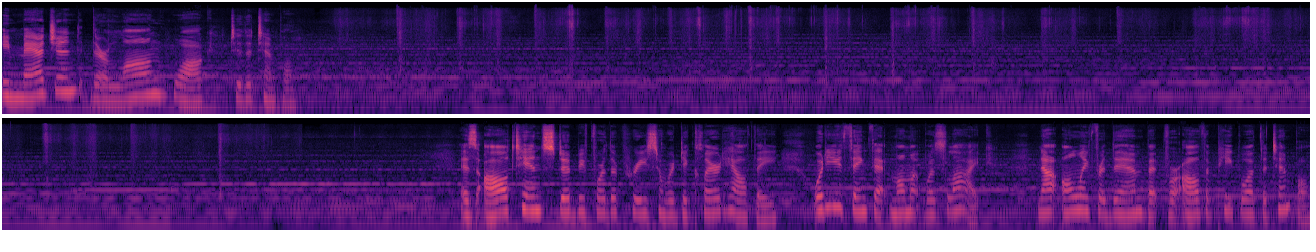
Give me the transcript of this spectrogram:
Imagined their long walk to the temple. As all ten stood before the priest and were declared healthy, what do you think that moment was like? Not only for them, but for all the people at the temple.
